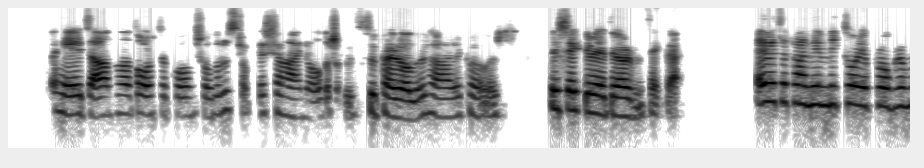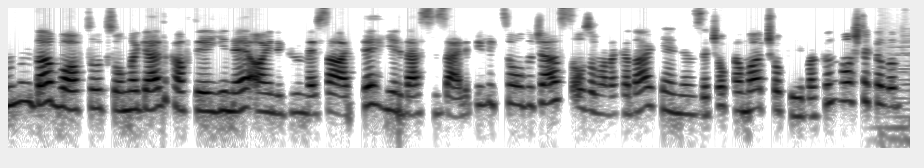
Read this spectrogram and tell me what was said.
heyecanına da ortak olmuş oluruz. Çok da şahane olur. Süper olur, harika olur. Teşekkür ediyorum tekrar. Evet efendim Victoria programının da bu haftalık sonuna geldik. Haftaya yine aynı gün ve saatte yeniden sizlerle birlikte olacağız. O zamana kadar kendinize çok ama çok iyi bakın. Hoşçakalın.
